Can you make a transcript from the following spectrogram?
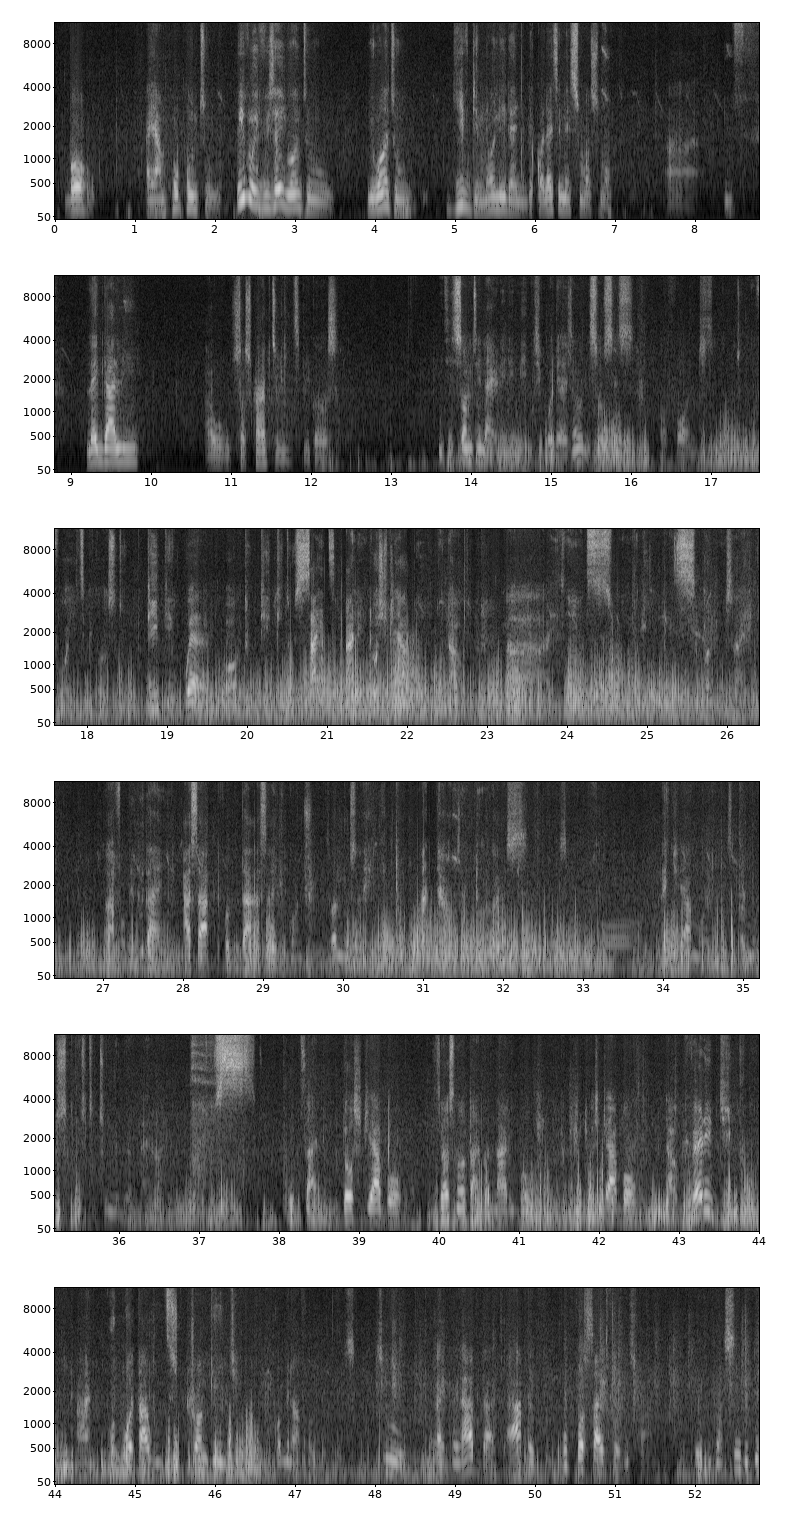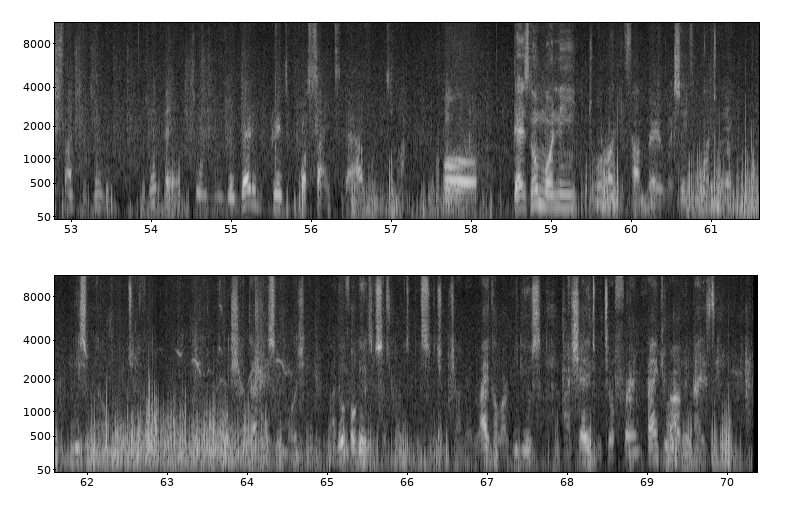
I am hoping to. Even if you say you want to, you want to give the money, then you'll be collecting it small, small. Uh, if legally, I will subscribe to it because it is something I really need. But there is no resources or funds for it because to dig a well or to dig to site an industrial now uh, is not small. It's almost like uh, for people that are outside, for people that are outside the country, it's almost like one thousand dollars. So for Nigerian money, it's almost close to two million naira. To s- put an industrial borehole, it's just not an ordinary borehole. Industrial borehole that will be very deep and good water with strong engine coming out from the place. So if I can have that, I have a good foresight for this farm. So you can see the distance between the pairs, so it's a very great foresight that I have for this farm. But there's no money to run the farm very well. So if you want to help, please we have Thank you so much. And don't forget to subscribe to this YouTube channel, like our videos, and share it with your friend. Thank you. Have a nice day.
